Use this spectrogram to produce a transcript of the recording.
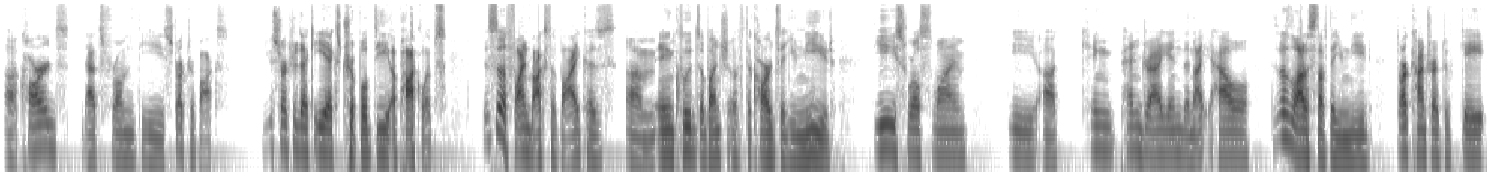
uh, cards. That's from the structure box. New structure deck EX Triple D Apocalypse. This is a fine box to buy because um, it includes a bunch of the cards that you need. The Swirl Slime, the uh, King Pendragon, the Night Howl. This is a lot of stuff that you need. Dark Contract with Gate.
